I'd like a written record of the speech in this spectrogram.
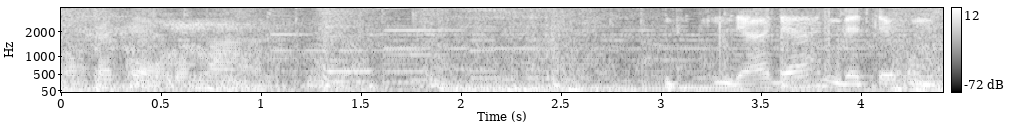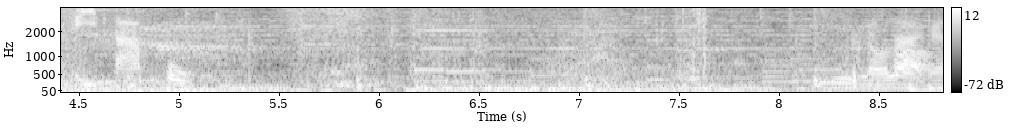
ต้องแก้แต่บนล่างเดี๋ยวเดี๋ยวเดี๋ยวเจอผมตีตาปูดนี่เราเราตายแค่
